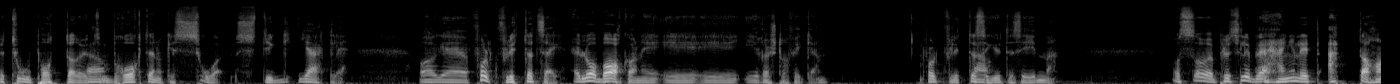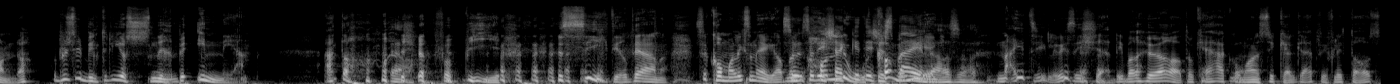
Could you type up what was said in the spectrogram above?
Med to potter ut Ja. som bråkte noe så styggjæklig. Og eh, folk flyttet seg. Jeg lå bak han i, i, i, i rushtrafikken. Folk flyttet Ja. seg ut til sidene. Og så plutselig ble jeg hengende litt etter han, da. Og plutselig begynte de å snirpe inn igjen. Etter han har Ja. kjørt forbi. Sykt irriterende. Så kommer liksom jeg. Så, Men så de hallo, sjekket ikke speilet, altså? Nei, tydeligvis ikke. De bare hører at ok, her kommer en sykkel, greit, vi flytter oss.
